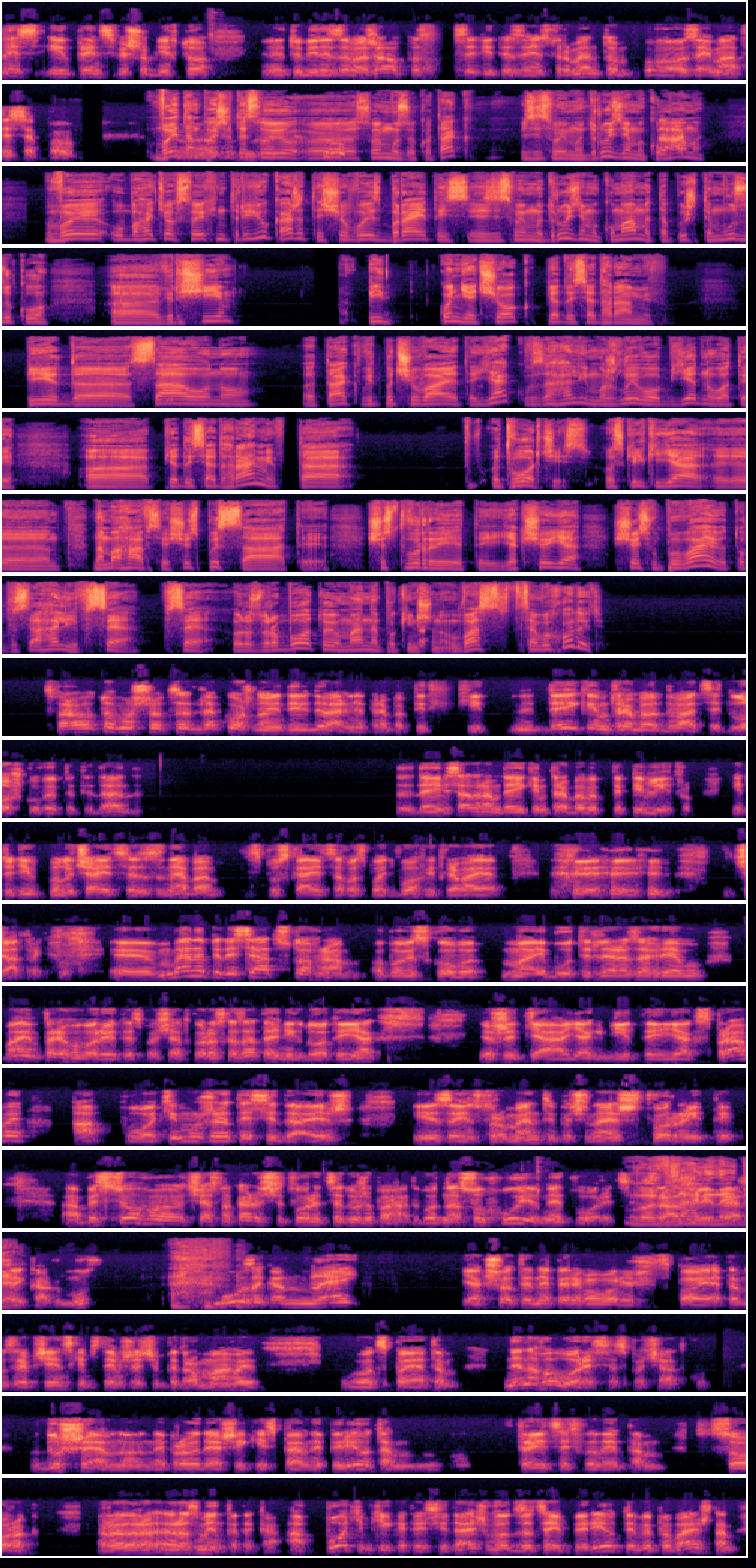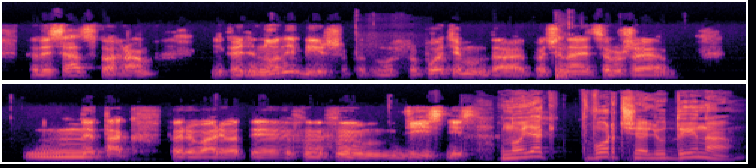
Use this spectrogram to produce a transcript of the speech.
десь, і, в принципі, щоб ніхто е, тобі не заважав, посидіти за інструментом, позайматися. по... Ви там пишете свою ну, свою музику, так? Зі своїми друзями, кумами. Так. Ви у багатьох своїх інтерв'ю кажете, що ви збираєтесь зі своїми друзями, кумами та пишете музику, е, вірші під коньячок 50 грамів, під е, сауну, так, відпочиваєте. Як взагалі можливо об'єднувати е, 50 грамів та творчість, оскільки я е, намагався щось писати, щось творити. Якщо я щось впиваю, то взагалі все, все з роботою у мене покінчено. У вас це виходить? Справа в тому, що це для кожного індивідуальний треба підхід. Деяким треба 20 ложку випити, да? Деяким 50 грам, деяким треба випити півлітру. І тоді, виходить, з неба спускається Господь Бог, відкриває чатри. Е, в мене 50-100 грам обов'язково має бути для розогріву. Маємо переговорити спочатку, розказати анекдоти, як життя, як діти, як справи. А потім уже ти сідаєш і за інструмент і починаєш творити. А без цього, чесно кажучи, твориться дуже багато. Бо на сухую не твориться. Зразу не кажу, музика не якщо ти не переговориш з поетом, з Рибчинським, з тим же Петром Магою, от, з поетом, не наговоришся спочатку. Душевно не проведеш якийсь певний період, там 30 хвилин, там 40, розминка така. А потім тільки ти сідаєш, от за цей період ти випиваєш там 50-100 грам, ну не більше, тому що потім да, починається вже не так переварювати дійсність. Ну як творча людина,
